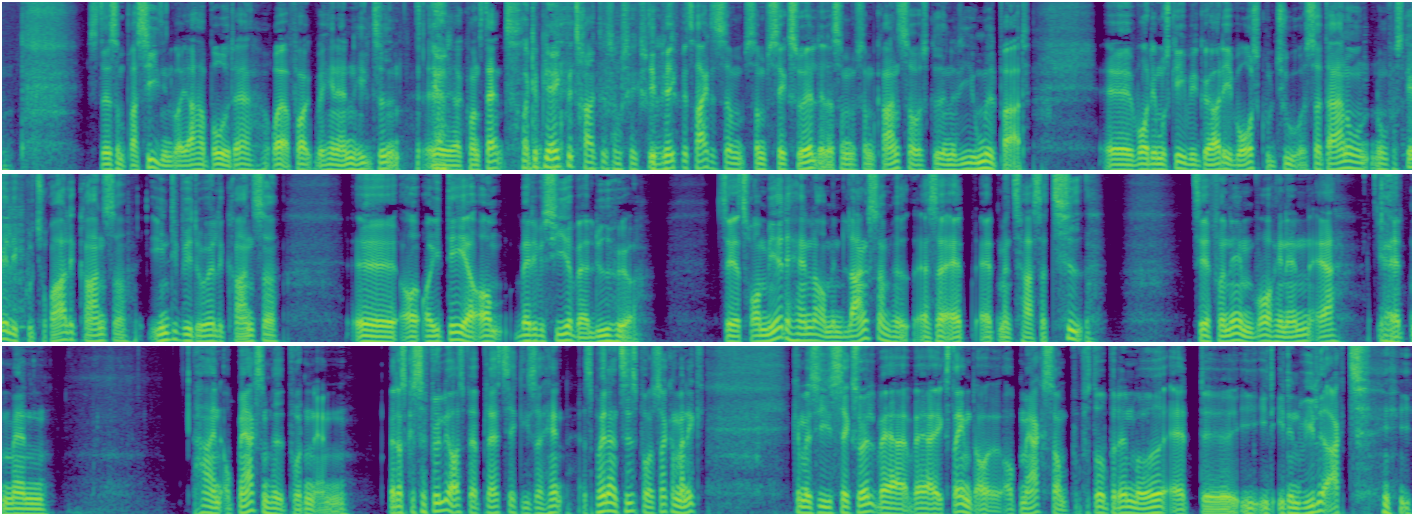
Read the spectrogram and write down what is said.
et sted som Brasilien, hvor jeg har boet, der rører folk ved hinanden hele tiden. Ja. Øh, konstant. Og det bliver ikke betragtet som seksuelt? Det bliver ikke betragtet som, som seksuelt eller som, som grænseoverskridende lige umiddelbart øh, hvor det måske vil gøre det i vores kultur. Så der er nogle, nogle forskellige kulturelle grænser, individuelle grænser øh, og, og idéer om, hvad det vil sige at være lydhør. Så jeg tror mere, det handler om en langsomhed, altså at, at man tager sig tid til at fornemme, hvor hinanden er. Ja. At man har en opmærksomhed på den anden. Men der skal selvfølgelig også være plads til at give sig hen. Altså på et eller andet tidspunkt, så kan man ikke kan man sige, seksuelt være, være ekstremt opmærksom, forstået på den måde, at øh, i, i den vilde akt i,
